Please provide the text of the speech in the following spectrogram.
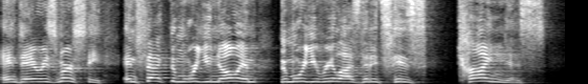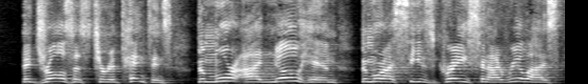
and there is mercy. In fact, the more you know him, the more you realize that it's his kindness that draws us to repentance. The more I know him, the more I see his grace and I realize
